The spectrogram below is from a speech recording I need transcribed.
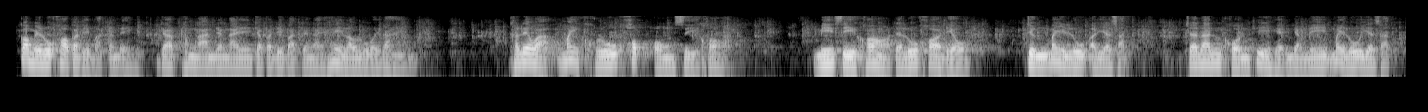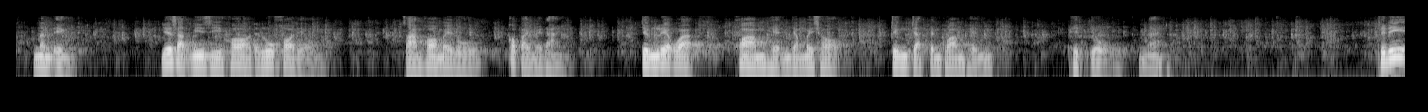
ก็ไม่รู้ข้อปฏิบัตินั่นเอง จะทำงานยังไงจะปฏิบัติยังไงให้เรารวยได้เขาเรียกว่าไม่รู้ครบองค์สี่ข้อ มีสี่ข้อแต่รู้ข้อเดียว จึงไม่รู้อริยสัจฉะนั้นคนที่เห็นอย่างนี้ไม่รู้อริยสัจนั่นเองอริยสัตว์มีสี่ข้อแต่รู้ข้อเดียว สามข้อไม่รู้ก็ไปไม่ได้ จึงเรียกว่า ความเห็นยังไม่ชอบ จึงจัดเป็นความเห็นผิดอยู่นะทีนี้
